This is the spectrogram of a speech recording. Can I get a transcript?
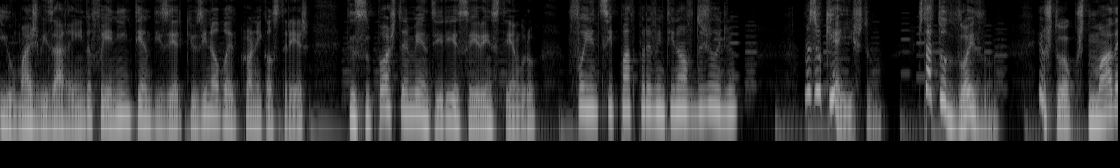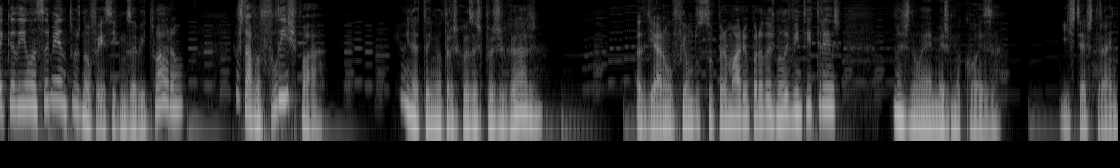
E o mais bizarro ainda foi a Nintendo dizer que o Xenoblade Chronicles 3, que supostamente iria sair em setembro, foi antecipado para 29 de julho. Mas o que é isto? Está tudo doido? Eu estou acostumado a que havia lançamentos, não foi assim que nos habituaram. Eu estava feliz, pá. Eu ainda tenho outras coisas para jogar adiaram o filme do Super Mario para 2023, mas não é a mesma coisa. Isto é estranho.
